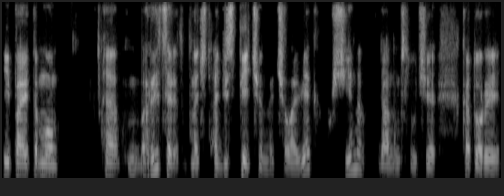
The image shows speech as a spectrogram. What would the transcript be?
И поэтому э, рыцарь – значит обеспеченный человек, мужчина в данном случае, который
